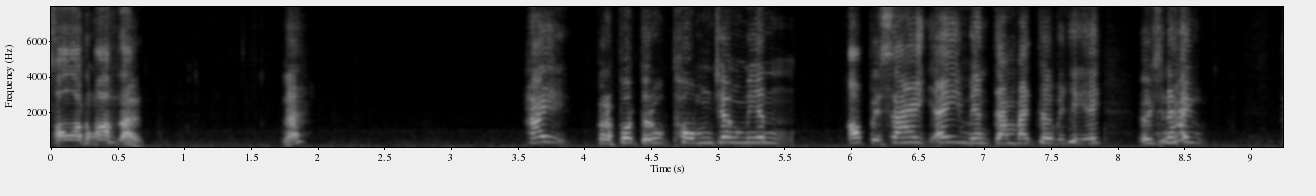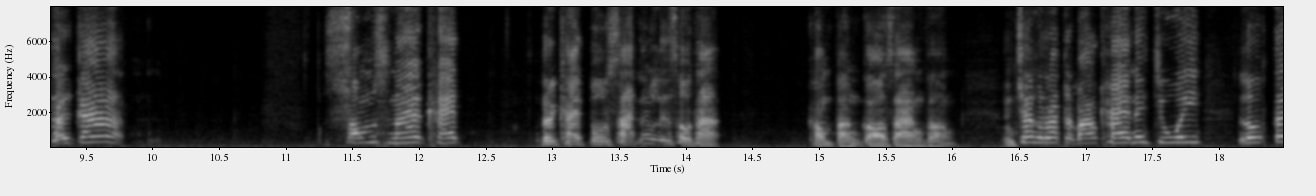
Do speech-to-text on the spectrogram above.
សទាំងអស់ទៅណាហើយព្រះពុទ្ធរូបធំអញ្ចឹងមានអបិសេកអីមានចាំបាច់ធ្វើពិធីអីដូច្នេះហើយត្រូវការសុំស្នើខេត្តដោយខេត្តពោធិ៍សាត់ហ្នឹងលើសូថាខំប្រឹងកសាងផងអញ្ចឹងរដ្ឋបាលខេត្តនេះជួយ លោកទៅ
